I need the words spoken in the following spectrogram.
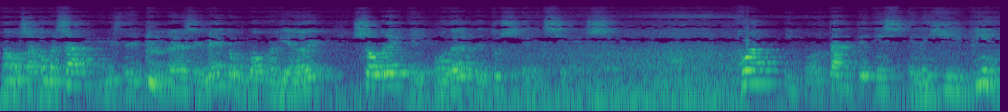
Vamos a conversar en este breve segmento, un poco el día de hoy, sobre el poder de tus elecciones. Cuán importante es elegir bien.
